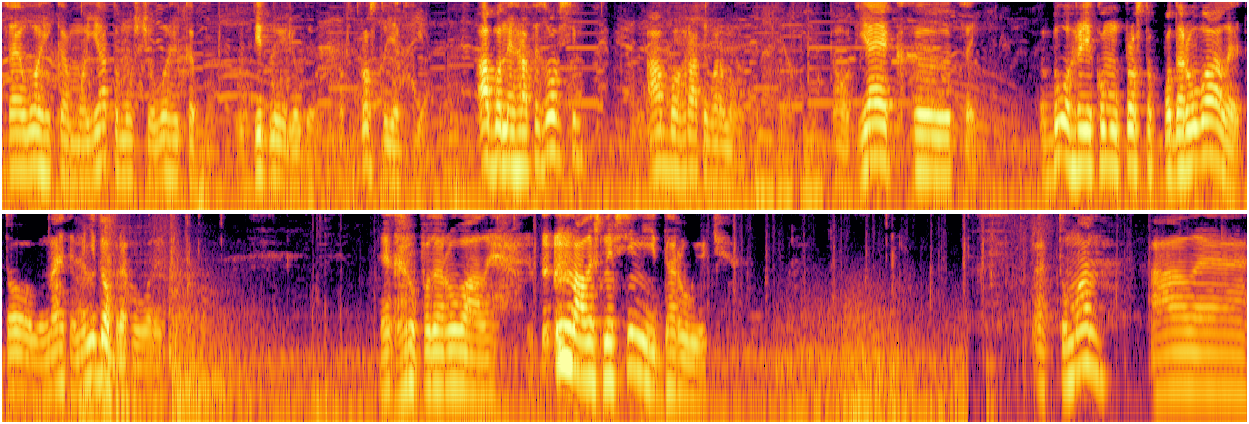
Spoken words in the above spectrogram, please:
Це логіка моя, тому що логіка бідної людини. От просто як є. Або не грати зовсім, або грати в армейку. От, я як е, цей. Блогер, якому просто подарували, то, знаєте, мені добре говорити. Як гру подарували. Але ж не всім її дарують. Е, Туман, але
